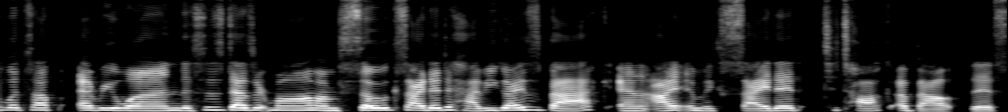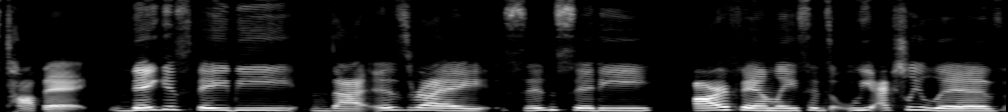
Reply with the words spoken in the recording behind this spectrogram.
What's up, everyone? This is Desert Mom. I'm so excited to have you guys back, and I am excited to talk about this topic. Vegas, baby. That is right. Sin City. Our family, since we actually live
